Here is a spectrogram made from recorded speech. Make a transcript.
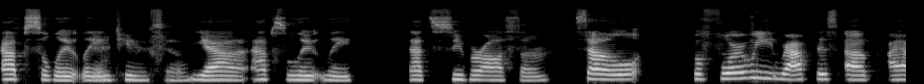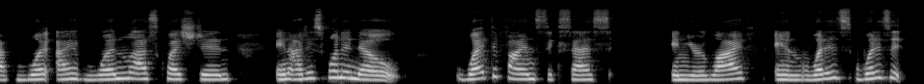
absolutely. too. So Yeah, absolutely. That's super awesome. So before we wrap this up, I have one I have one last question and I just want to know what defines success in your life and what is what does it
